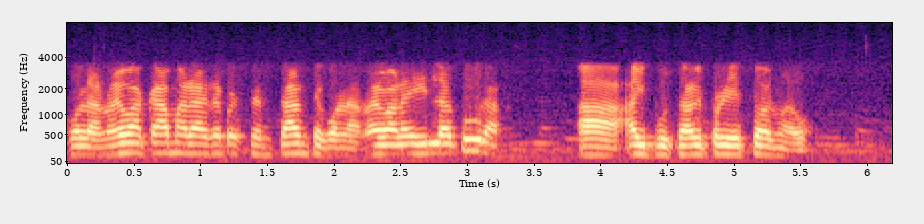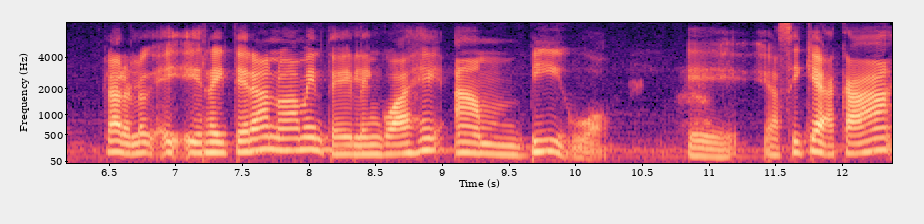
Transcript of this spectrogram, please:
con la nueva Cámara de Representantes, con la nueva legislatura, a, a impulsar el proyecto de nuevo. Claro, y reitera nuevamente el lenguaje ambiguo. Eh, así que acá...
